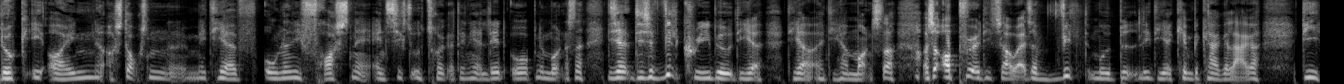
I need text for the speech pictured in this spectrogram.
look i øjnene, og står sådan øh, med de her underlige frosne ansigtsudtryk, og den her let åbne mund, og sådan De ser, de ser vildt creepy ud, de her, de her, de her monstre. Og så opfører de sig jo altså vildt modbydeligt, de her kæmpe kakelakker. De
